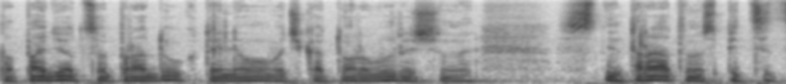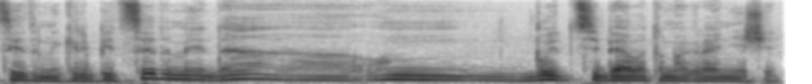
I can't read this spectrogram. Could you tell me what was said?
попадется продукт или овощ, который выращен с нитратами, с пестицидами, гербицидами, да, он будет себя в этом ограничить.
